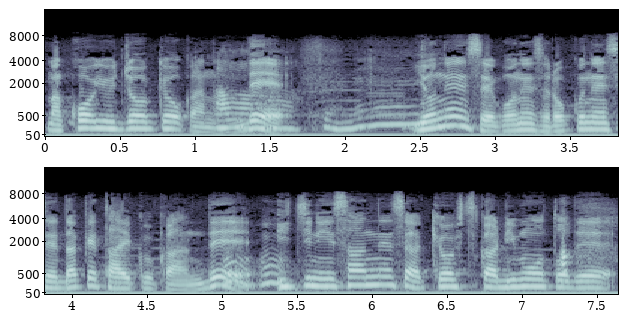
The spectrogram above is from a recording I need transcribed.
まあ、こういう状況下なんであー、そうね。4年生、5年生、6年生だけ体育館で、うんうん。1、2、3年生は教室からリモートで、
